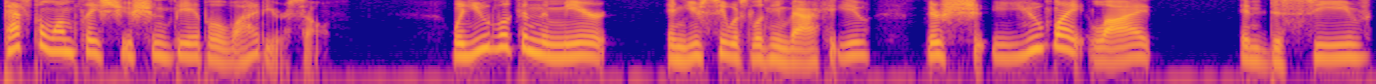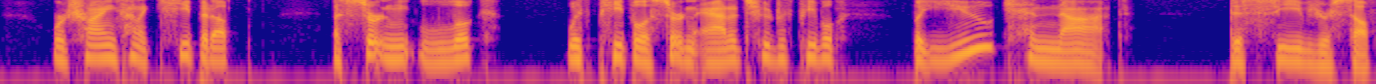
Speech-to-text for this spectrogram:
that's the one place you shouldn't be able to lie to yourself. When you look in the mirror and you see what's looking back at you, there's sh- you might lie and deceive or try and kind of keep it up a certain look with people, a certain attitude with people, but you cannot deceive yourself.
